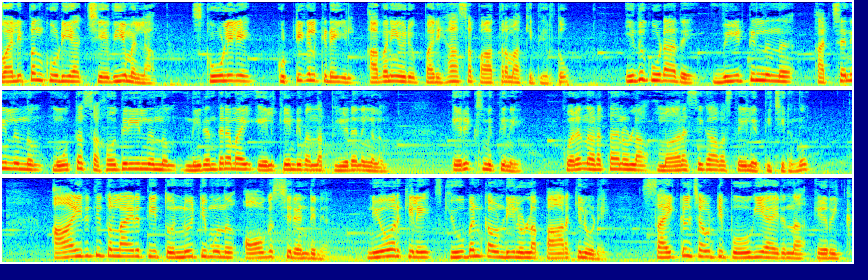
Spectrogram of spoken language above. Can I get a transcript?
വലിപ്പം കൂടിയ ചെവിയുമെല്ലാം സ്കൂളിലെ കുട്ടികൾക്കിടയിൽ അവനെ ഒരു പരിഹാസ പാത്രമാക്കി തീർത്തു. ഇതുകൂടാതെ വീട്ടിൽ നിന്ന് അച്ഛനിൽ നിന്നും മൂത്ത സഹോദരിയിൽ നിന്നും നിരന്തരമായി ഏൽക്കേണ്ടി വന്ന പീഡനങ്ങളും എറിക് സ്മിത്തിനെ കൊല നടത്താനുള്ള മാനസികാവസ്ഥയിൽ എത്തിച്ചിരുന്നു. ആയിരത്തി തൊള്ളായിരത്തി തൊണ്ണൂറ്റി മൂന്ന് ഓഗസ്റ്റ് രണ്ടിന് ന്യൂയോർക്കിലെ സ്ക്യൂബൻ കൗണ്ടിയിലുള്ള പാർക്കിലൂടെ സൈക്കിൾ ചവിട്ടി പോവുകയായിരുന്ന എറിക്.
